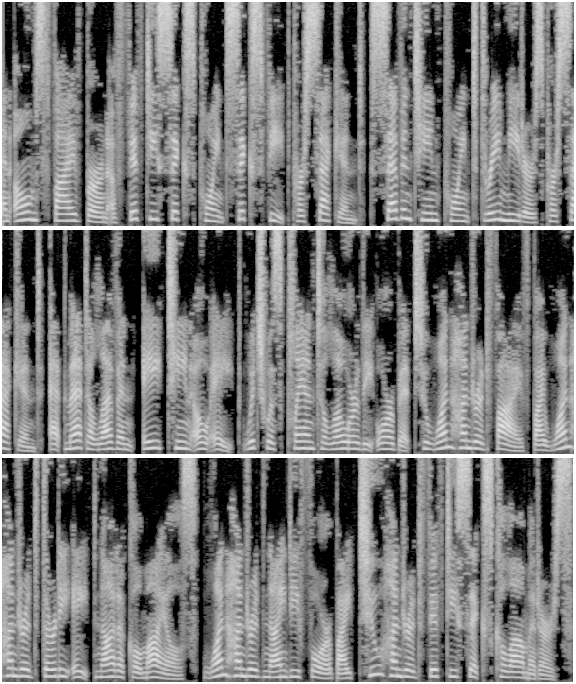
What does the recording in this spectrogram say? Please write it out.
an OMS 5 burn of 56.6 feet per second, 17.3 meters per second at Met 11 1808, which was planned to lower the orbit to 105 by 138 nautical miles, 194 by 256 kilometers.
